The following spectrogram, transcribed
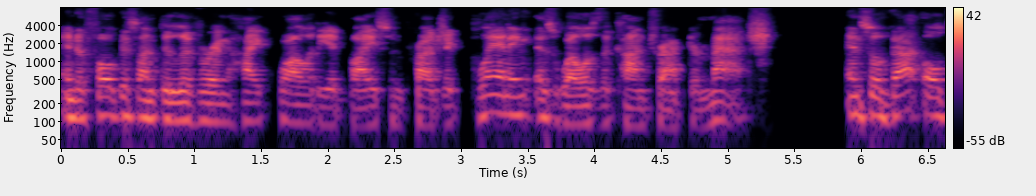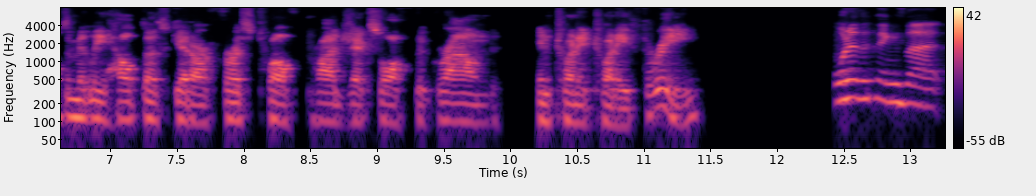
and to focus on delivering high quality advice and project planning as well as the contractor match. And so that ultimately helped us get our first 12 projects off the ground in 2023. One of the things that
